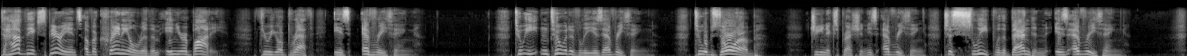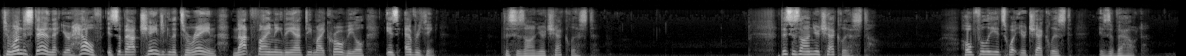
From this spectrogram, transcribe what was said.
To have the experience of a cranial rhythm in your body through your breath is everything. To eat intuitively is everything. To absorb gene expression is everything. To sleep with abandon is everything. To understand that your health is about changing the terrain, not finding the antimicrobial, is everything. This is on your checklist. This is on your checklist. Hopefully, it's what your checklist is about.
